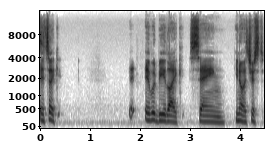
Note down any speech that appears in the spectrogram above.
It's like it, it would be like saying, you know, it's just.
